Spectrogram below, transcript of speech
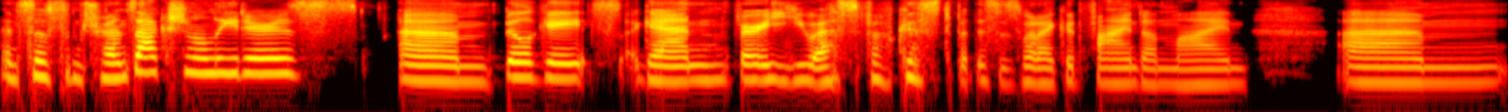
And so some transactional leaders, um, Bill Gates, again, very US focused, but this is what I could find online. Um,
